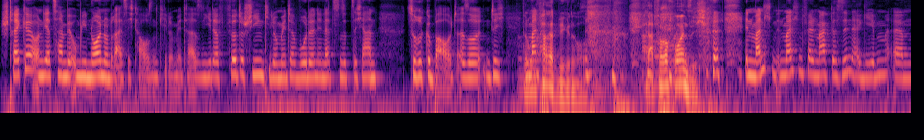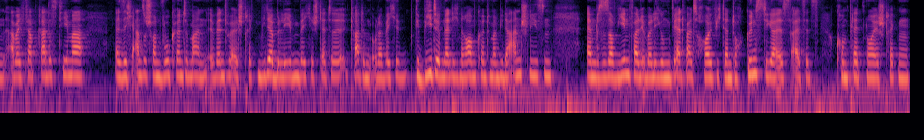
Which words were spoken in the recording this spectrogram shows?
Strecke und jetzt haben wir um die 39.000 Kilometer. Also jeder vierte Schienenkilometer wurde in den letzten 70 Jahren zurückgebaut. Also natürlich. Da wurden Fahrradwege draus. Radfahrer freuen sich. In manchen, in manchen Fällen mag das Sinn ergeben, ähm, aber ich glaube, gerade das Thema, äh, sich anzuschauen, wo könnte man eventuell Strecken wiederbeleben, welche Städte gerade oder welche Gebiete im ländlichen Raum könnte man wieder anschließen. Ähm, das ist auf jeden Fall eine Überlegung wert, weil es häufig dann doch günstiger ist, als jetzt komplett neue Strecken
